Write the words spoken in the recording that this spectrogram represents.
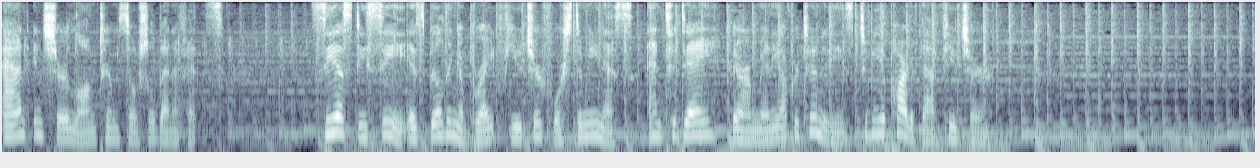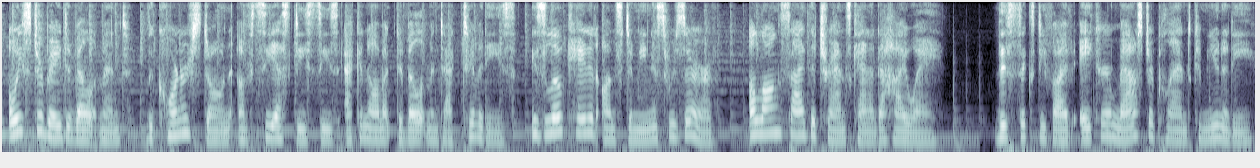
and ensure long term social benefits. CSDC is building a bright future for Stz'uminus, and today there are many opportunities to be a part of that future. Oyster Bay Development, the cornerstone of CSDC's economic development activities, is located on Stz'uminus Reserve alongside the Trans Canada Highway. This 65 acre master planned community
